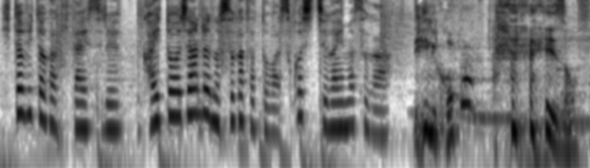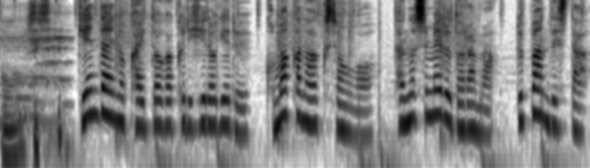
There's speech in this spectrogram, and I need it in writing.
人々が期待する怪盗ジャンルの姿とは少し違いますが. 現代の怪盗が繰り広げる細かなアクションを楽しめるドラマ「ルパン」でした。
